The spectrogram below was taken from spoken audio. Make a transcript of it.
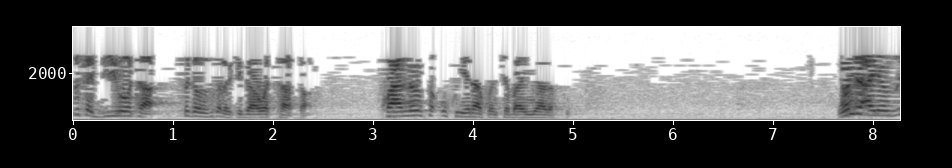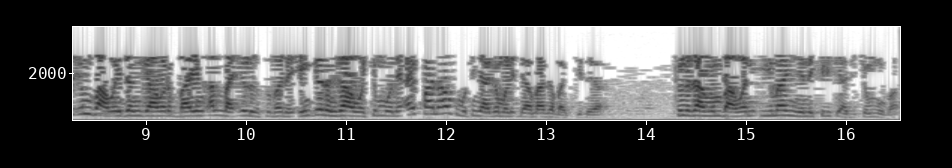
suka biyo ta suka suka ɗauki gawar tasa. Kwanansa uku yana kwance bayan ya rasu. Wanda a yanzu in ba wai dan gawar bayan Allah irin su ba ne in irin gawakin mu ne ai kwana uku mutum ya gama riɗa ma ga baki ɗaya tun da mun ba wani imani ne na kirki a jikin mu ba.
